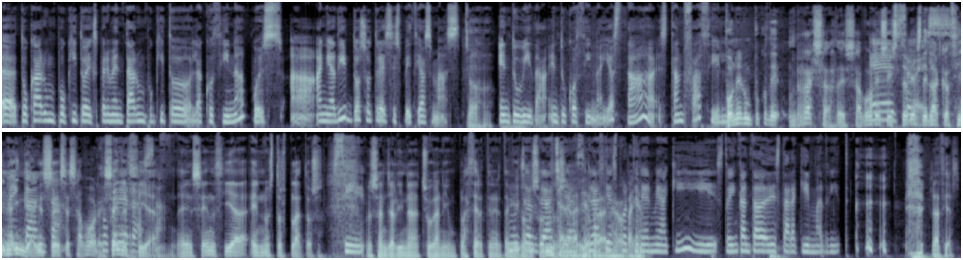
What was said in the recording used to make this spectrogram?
eh, tocar un poquito, experimentar un poquito la cocina, pues añadir dos o tres especias más Ajá. en tu vida, en tu cocina. Ya está, es tan fácil. Poner un poco de rasa, de sabores e historias de la cocina me india, ese, ese sabor, esencia, esencia en nuestros platos. Sí. Pues Angelina Chugani, un placer tenerte aquí con Muchas nosotros. gracias. Muchas gracias por Gracias por tenerme aquí y estoy encantada de estar aquí en Madrid. Gracias.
